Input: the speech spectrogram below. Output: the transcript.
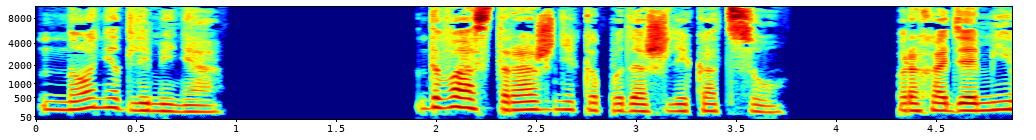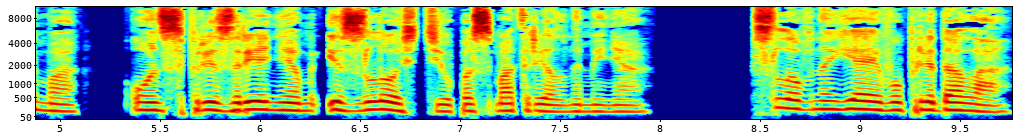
Но не для меня. Два стражника подошли к отцу. Проходя мимо, он с презрением и злостью посмотрел на меня. Словно я его предала.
